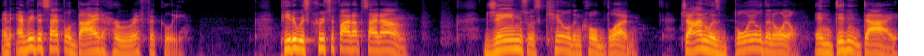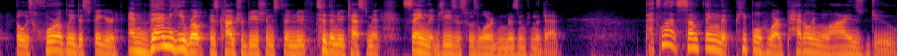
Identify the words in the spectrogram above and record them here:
And every disciple died horrifically. Peter was crucified upside down James was killed in cold blood. John was boiled in oil and didn't die, but was horribly disfigured. And then he wrote his contributions to the, New, Testament, saying that Jesus was Lord and risen from the dead. That's not something that people who are peddling lies do.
